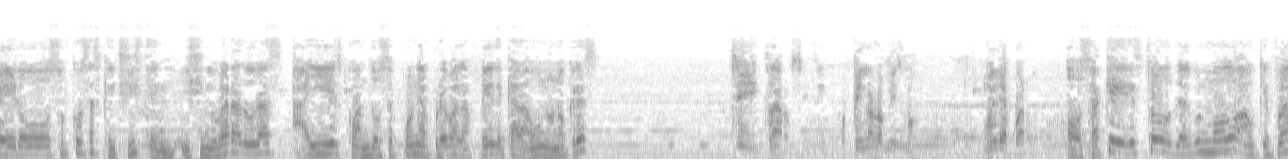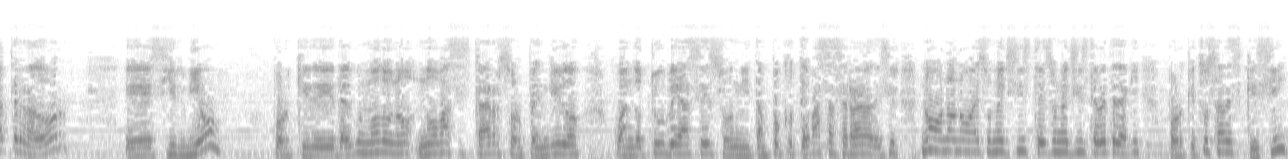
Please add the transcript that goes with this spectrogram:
pero son cosas que existen y sin lugar a dudas ahí es cuando se pone a prueba la fe de cada uno, ¿no crees? Sí, claro, sí, sí, opino lo mismo. Muy de acuerdo. O sea que esto de algún modo, aunque fue aterrador, eh, sirvió, porque de, de algún modo no, no vas a estar sorprendido cuando tú veas eso, ni tampoco te vas a cerrar a decir, no, no, no, eso no existe, eso no existe, vete de aquí, porque tú sabes que sí,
